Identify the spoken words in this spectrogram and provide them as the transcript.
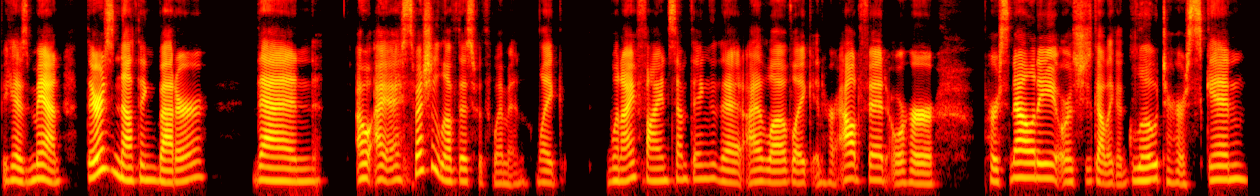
Because man, there's nothing better than oh, I I especially love this with women. Like when I find something that I love, like in her outfit or her personality, or she's got like a glow to her skin,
